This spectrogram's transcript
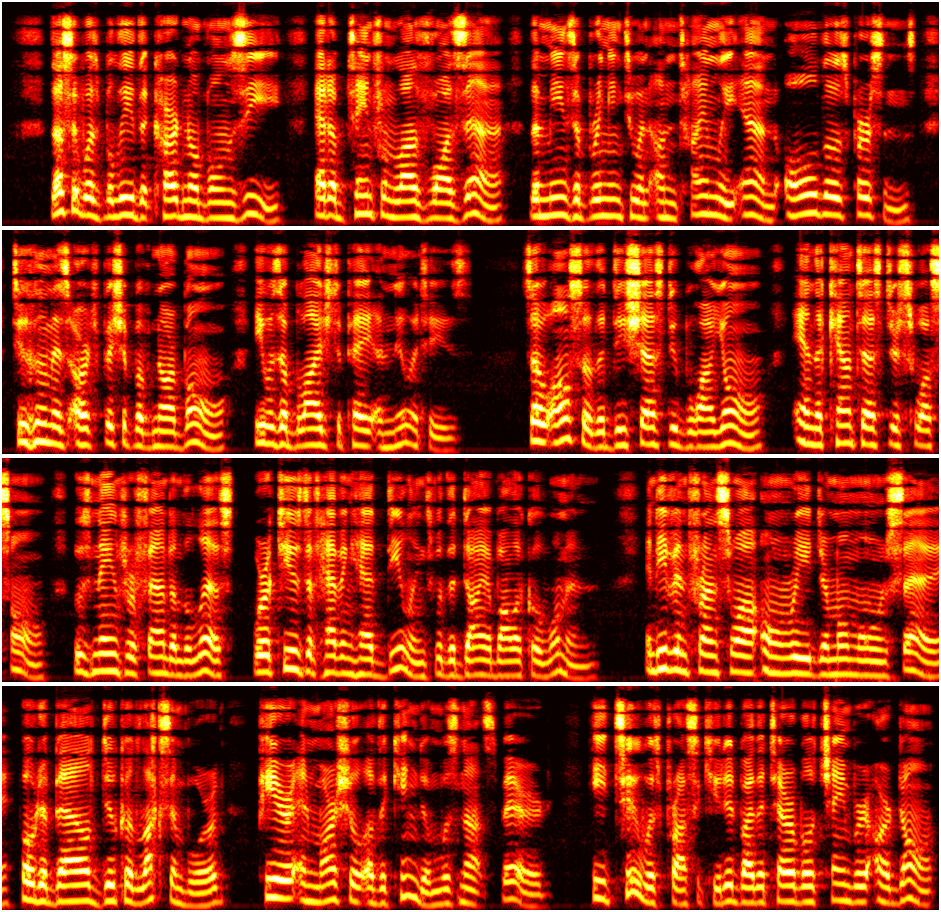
Thus it was believed that Cardinal Bonzi had obtained from La Voisin the means of bringing to an untimely end all those persons to whom as Archbishop of Narbonne he was obliged to pay annuities. So also the Duchesse de Bouillon and the Countess de Soissons, whose names were found on the list, were accused of having had dealings with the diabolical woman. And even François Henri de Montmorency, Boutteville, Duke of Luxemburg, peer and marshal of the kingdom, was not spared. He too was prosecuted by the terrible Chamber Ardente.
